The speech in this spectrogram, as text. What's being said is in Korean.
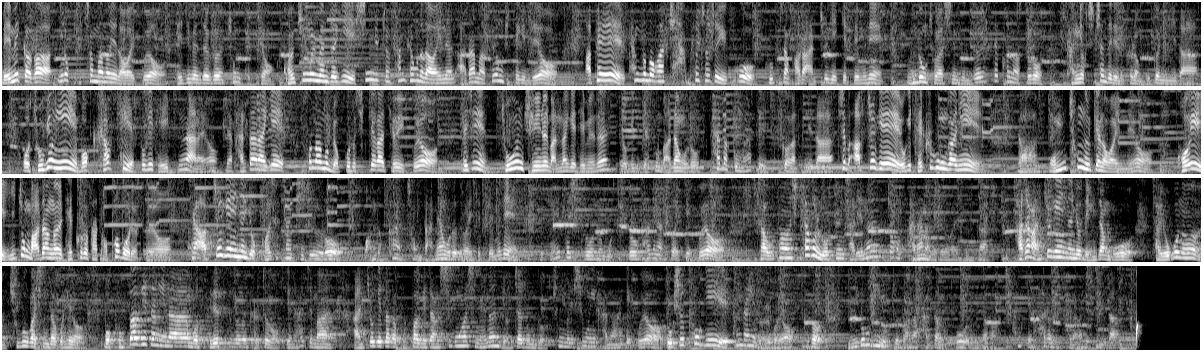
매매가가 1억 9천만 원에 나와 있고요. 대지 면적은 총 100평, 건축물 면적이 16.3평으로 나와 있는 아담한 소형주택인데요. 앞에 탕금버가 쫙 펼쳐져 있고 골프장 바로 안쪽에 있기 때문에 운동 좋아하시는 분들 세컨하우스로 강력 추천드리는 그런 물건입니다. 어, 조경이 뭐 그렇게 예쁘게 돼 있지는 않아요. 그냥 간단하게 소나무 몇 그루 식재가 되어 있고요. 대신 좋은 주인을 만나게 되면은 여기는 예쁜 마당으로 탈바꿈을 할 수 있을 것 같습니다. 집 앞쪽에 여기 데크 공간이 야, 엄청 넓게 나와 있네요. 거의 이쪽 마당을 데크로 다 덮어버렸어요. 제 앞쪽에 있는 이 거실창 기준으로 완벽한 정남향으로 들어가 있기 때문에 이렇게 햇볕이 들어오는 모습도 확인할 수가 있겠고요. 자, 우선 식탁을 놓을 수 있는 자리는 조금 가난하게 들어가 있습니다. 가장 안쪽에 있는 이 냉장고, 자, 요거는 주고 가신다고 해요. 뭐 붙박이장이나 뭐 드레스룸은 별도로 없긴 하지만 안쪽에다가 붙박이장 시공하시면은 연자 정도 충분히 시공이 가능하겠고요. 욕실 폭이 상당히 넓어요. 그래서 이동식 욕조도 하나 놓고 여기다가 함께 활용이 가능하겠습니다.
